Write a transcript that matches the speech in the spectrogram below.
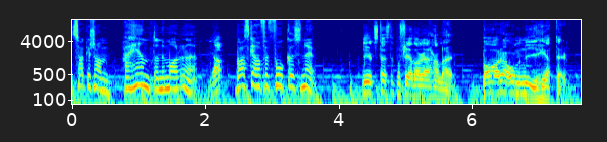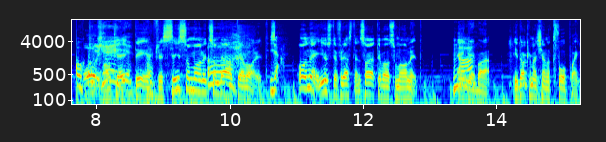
saker som har hänt under morgonen. Ja. Vad ska jag ha för fokus nu? Nyhetstestet på fredagar handlar bara om nyheter. Okej. Okej, det är precis som vanligt som det alltid har varit. Ja. Åh nej, just det förresten, sa jag att det var som vanligt? En Ja. grej bara. Idag kan man tjäna två poäng.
